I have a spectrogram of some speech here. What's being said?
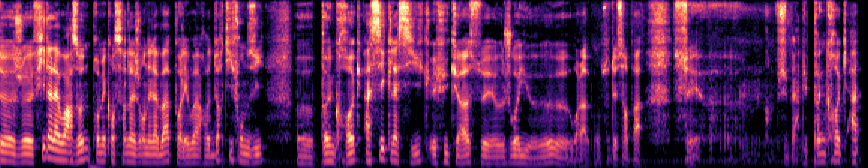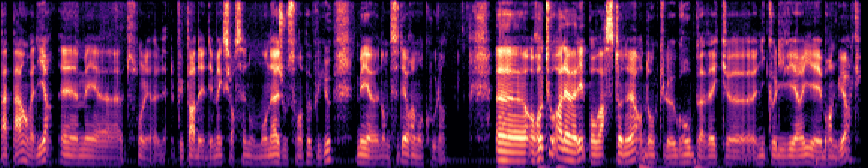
euh, je file à la Warzone, premier concert de la journée là-bas pour aller voir euh, Dirty Fonzie, euh, punk rock assez classique, efficace, et, joyeux, voilà, bon, c'était sympa. C'est super, du punk rock à papa, on va dire, mais de toute façon, la, plupart des, mecs sur scène ont mon âge ou sont un peu plus vieux, mais non, c'était vraiment cool. Hein. retour à la vallée pour voir Stoner, donc le groupe avec Nico Olivieri et Brand Björk,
